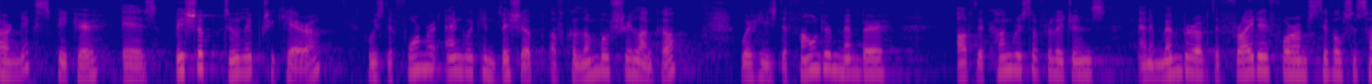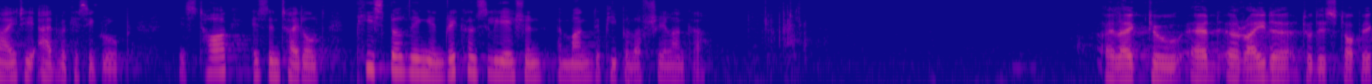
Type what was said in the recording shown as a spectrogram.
Our next speaker is Bishop Duleep de Chickera, who is the former Anglican Bishop of Colombo, Sri Lanka, where he's the founder member of the Congress of Religions and a member of the Friday Forum Civil Society Advocacy Group. His talk is entitled Peace Building and Reconciliation Among the People of Sri Lanka. I like to add a rider to this topic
